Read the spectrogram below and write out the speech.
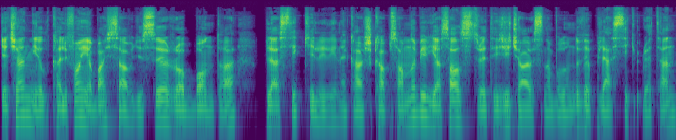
Geçen yıl Kaliforniya Başsavcısı Rob Bonta, plastik kirliliğine karşı kapsamlı bir yasal strateji çağrısına bulundu ve plastik üreten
